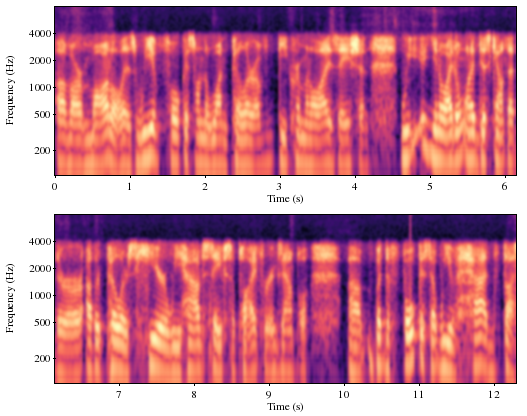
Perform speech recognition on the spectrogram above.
of our model is we have focused on the one pillar of decriminalization. We, you know, I don't want to discount that there are other pillars here. We have safe supply, for example, uh, but the focus that we have had thus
